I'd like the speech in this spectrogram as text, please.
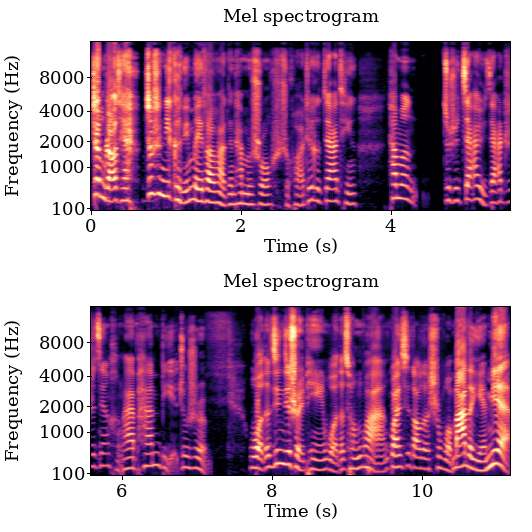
挣不着钱，就是你肯定没办法跟他们说实话。这个家庭，他们就是家与家之间很爱攀比，就是我的经济水平、我的存款，关系到的是我妈的颜面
